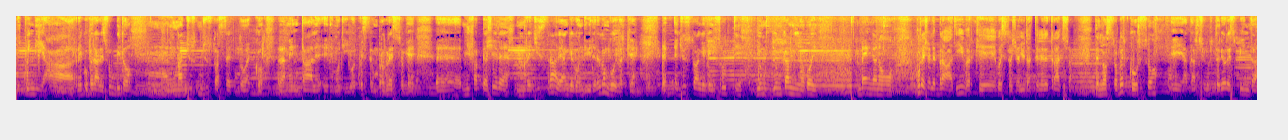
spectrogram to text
e quindi a recuperare subito um, un giusto assetto ecco, eh, mentale ed emotivo e questo è un progresso che eh, mi fa piacere um, registrare e anche condividere con voi perché è, è giusto anche che i frutti di un, di un cammino poi vengano pure celebrati perché questo ci aiuta a tenere traccia del nostro percorso e a darci un'ulteriore spinta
